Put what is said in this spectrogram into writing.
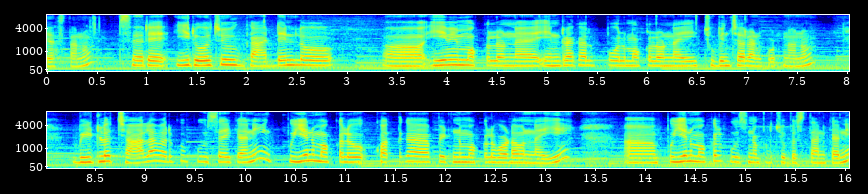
చేస్తాను. సరే ఈరోజు గార్డెన్లో ఏమేమి మొక్కలు ఉన్నాయి? ఎన్ని రకాల పూల మొక్కలు ఉన్నాయి? చూపించాలనుకుంటున్నాను. వీటిలో చాలా వరకు పూసాయి కానీ పుయ్యని మొక్కలు కొత్తగా పెట్టిన మొక్కలు కూడా ఉన్నాయి. పుయ్యని మొక్కలు పూసినప్పుడు చూపిస్తాను కానీ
